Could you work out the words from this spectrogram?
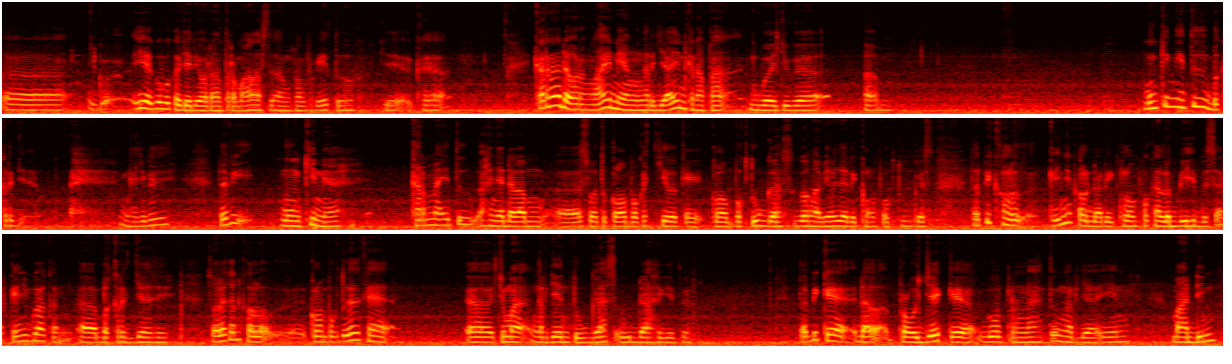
Uh, gua, iya gue bakal jadi orang termalas dalam kelompok itu. Jadi, kayak karena ada orang lain yang ngerjain kenapa gue juga um, mungkin itu bekerja enggak juga sih. Tapi mungkin ya karena itu hanya dalam uh, suatu kelompok kecil kayak kelompok tugas. Gue ngambil dari kelompok tugas. Tapi kalau kayaknya kalau dari kelompok yang lebih besar kayaknya gue akan uh, bekerja sih. Soalnya kan kalau kelompok tugas kayak uh, cuma ngerjain tugas udah gitu. Tapi kayak dalam project kayak gue pernah tuh ngerjain mading.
